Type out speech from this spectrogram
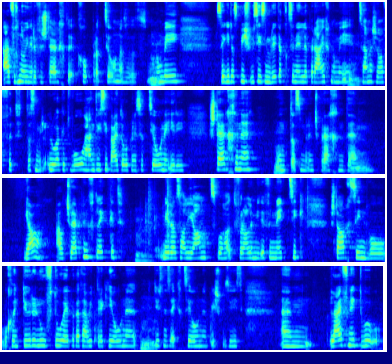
einfach noch in einer verstärkten Kooperation, also dass wir noch mhm. mehr sage ich das beispielsweise im redaktionellen Bereich noch mehr mhm. zusammenarbeiten, dass wir schauen, wo haben unsere beiden Organisationen ihre Stärken mhm. und dass wir entsprechend ähm, ja, auch die Schwerpunkte legen. Mhm. Wir als Allianz, die halt vor allem in der Vernetzung stark sind, wo, wo können Türen auftun, eben gerade auch in die Regionen, mhm. mit unseren Sektionen beispielsweise. Ähm, LiveNet, wo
